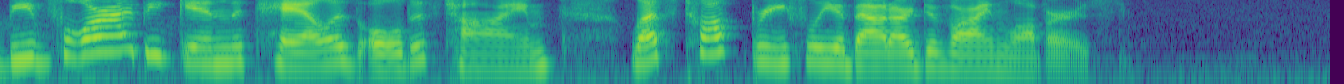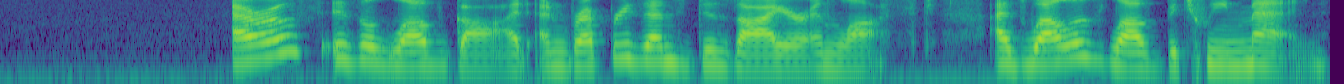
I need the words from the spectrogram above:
Before I begin the tale as old as time, let's talk briefly about our divine lovers. Eros is a love god and represents desire and lust as well as love between men.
